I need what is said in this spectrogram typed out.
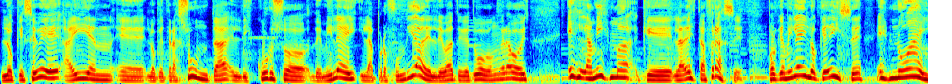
lo que se ve ahí en eh, lo que trasunta el discurso de Milei y la profundidad del debate que tuvo con Grabois es la misma que la de esta frase. Porque Milei lo que dice es no hay.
